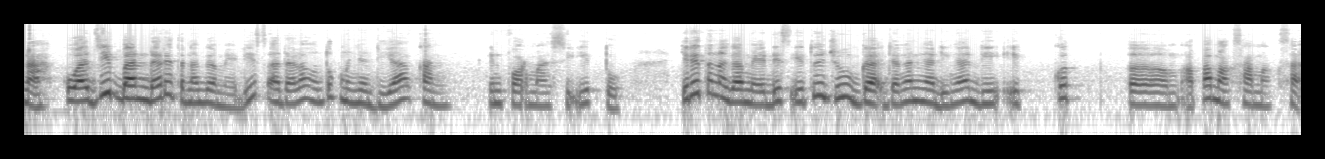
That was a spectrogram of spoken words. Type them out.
Nah kewajiban dari tenaga medis adalah untuk menyediakan informasi itu. Jadi tenaga medis itu juga jangan ngadi-ngadi ikut um, apa maksa-maksa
